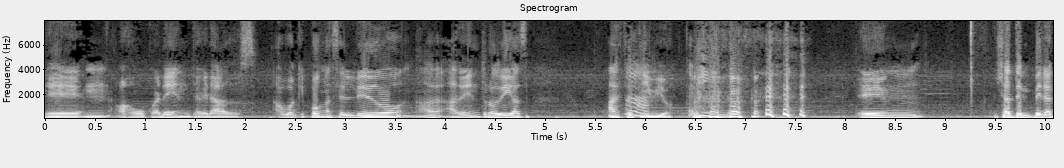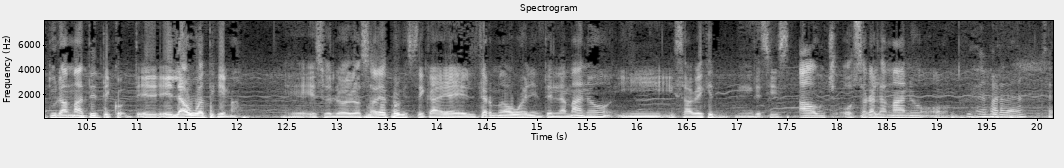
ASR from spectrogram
Eh, agua a 40 grados. Agua que pongas el dedo a- adentro, digas, ah, está Ah, tibio. está. Em, ya temperatura mate, te- el agua te quema. Eh, eso lo, lo sabes porque se cae el termo de agua caliente en la mano y, y sabes que decís ouch o sacas la mano. O, Es verdad. sí.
